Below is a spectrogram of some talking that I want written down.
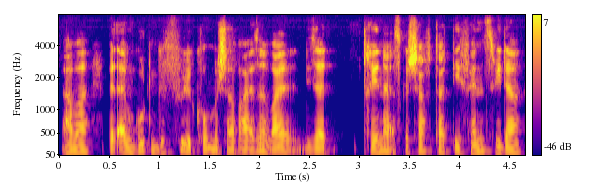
aber mit einem guten Gefühl, komischerweise, weil dieser Trainer es geschafft hat, die Fans wieder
